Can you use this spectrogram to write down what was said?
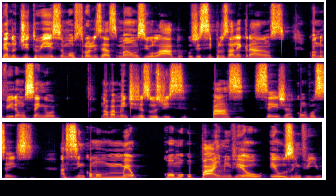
Tendo dito isso, mostrou-lhes as mãos e o lado. Os discípulos alegraram-se quando viram o Senhor. Novamente Jesus disse: Paz seja com vocês. Assim como o meu, como o Pai me enviou, eu os envio.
